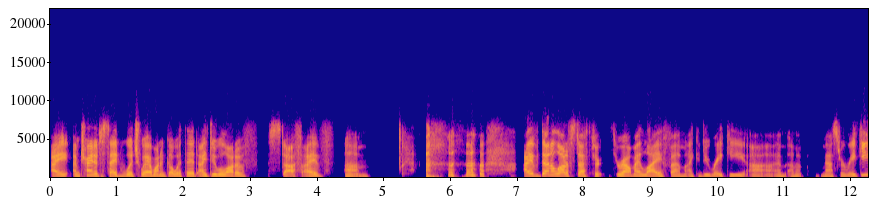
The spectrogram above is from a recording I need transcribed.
I I'm trying to decide which way I want to go with it. I do a lot of stuff. I've um, I've done a lot of stuff th- throughout my life. Um, I can do Reiki. Uh, I'm, I'm, a master Reiki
